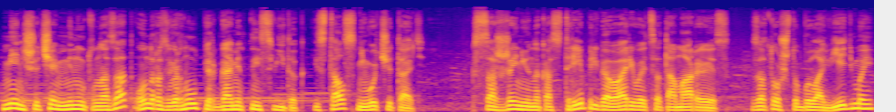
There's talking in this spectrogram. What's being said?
Меньше чем минуту назад он развернул пергаментный свиток и стал с него читать. К сожжению на костре приговаривается Тамара С. За то, что была ведьмой,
